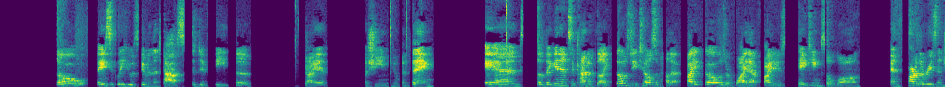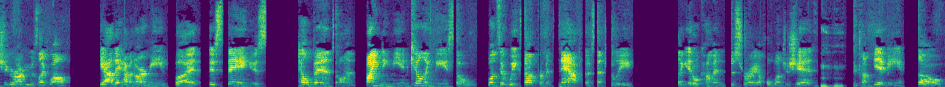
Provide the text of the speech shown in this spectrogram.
So basically, he was given the task to defeat the giant machine human thing. And so they get into kind of like those details of how that fight goes or why that fight is taking so long. And part of the reason Shigaraki was like, well, yeah, they have an army, but this thing is hell bent on finding me and killing me. So once it wakes up from its nap, essentially, like it'll come and destroy a whole bunch of shit hmm to come get me. So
